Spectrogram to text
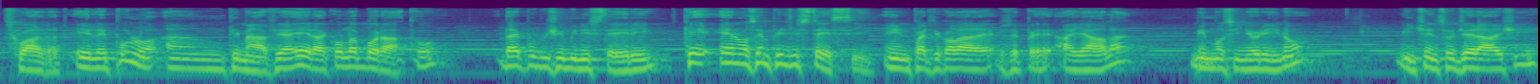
squadra. Il pool antimafia era collaborato dai pubblici ministeri, che erano sempre gli stessi, in particolare Giuseppe Ayala, Mimmo Signorino, Vincenzo Geraci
